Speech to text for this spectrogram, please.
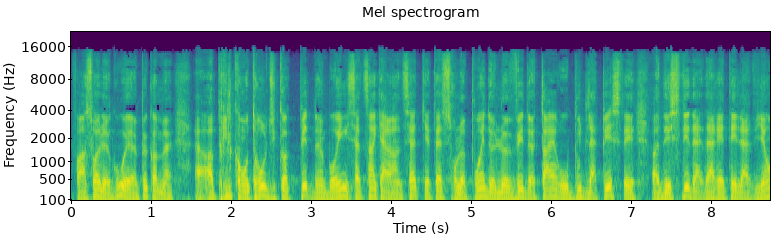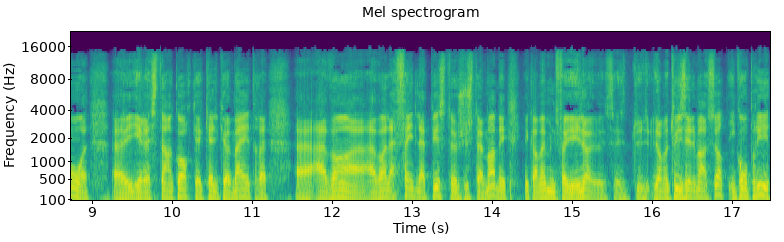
François Legault un peu comme euh, a pris le contrôle du cockpit d'un Boeing 747 qui était sur le point de lever de terre au bout de la piste et a décidé d'arrêter l'avion. Euh, il restait encore que quelques mètres avant avant la fin de la piste justement, mais il y a quand même une feuille. Et là, tous les éléments sortent, y compris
